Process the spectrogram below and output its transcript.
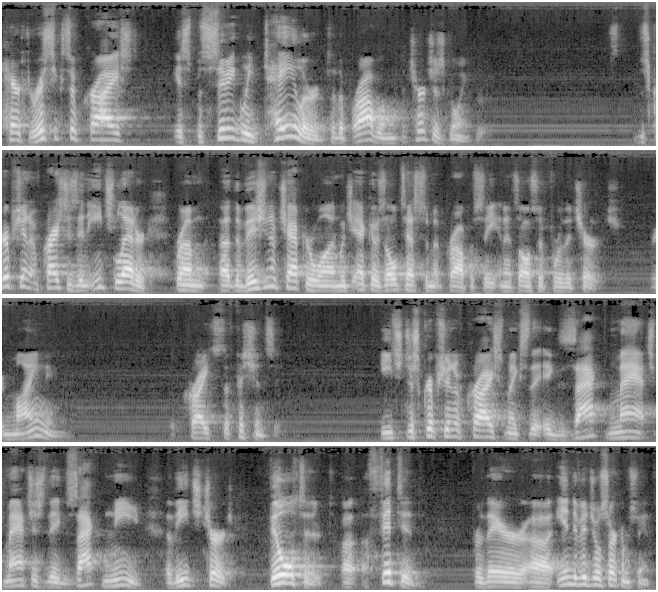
characteristics of Christ, is specifically tailored to the problem the church is going through. Description of Christ is in each letter from uh, the vision of chapter 1, which echoes Old Testament prophecy, and it's also for the church, reminding of Christ's sufficiency. Each description of Christ makes the exact match, matches the exact need of each church, filtered, uh, fitted for their uh, individual circumstances.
